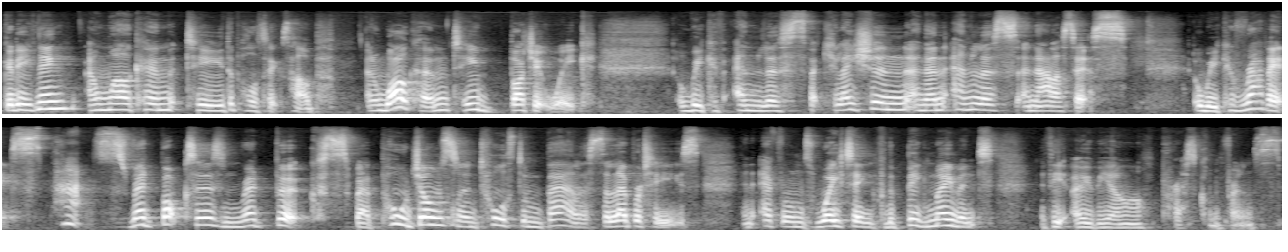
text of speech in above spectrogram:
Good evening, and welcome to the Politics Hub, and welcome to Budget Week, a week of endless speculation and then endless analysis. A week of rabbits, hats, red boxes, and red books, where Paul Johnson and Torsten Bell are celebrities, and everyone's waiting for the big moment at the OBR press conference.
